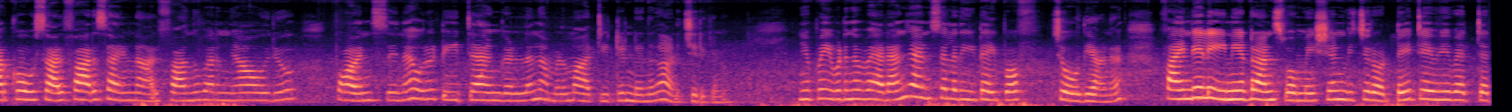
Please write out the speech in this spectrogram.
R cos alpha R sine alpha എന്ന് പറഞ്ഞ ആ ഒരു പോയിന്റ്സിനെ ഒരു തീറ്റ ആംഗിളിൽ നമ്മൾ മാറ്റിയിട്ടുണ്ടെന്ന് കാണിച്ചിരിക്കുന്നു. ഇനിയിപ്പോൾ ഇവിടുന്ന് വരാൻ ചാൻസ് ഉള്ളത് ഈ ടൈപ്പ് ഓഫ് ചോദ്യമാണ് find a linear transformation which rotate every vector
